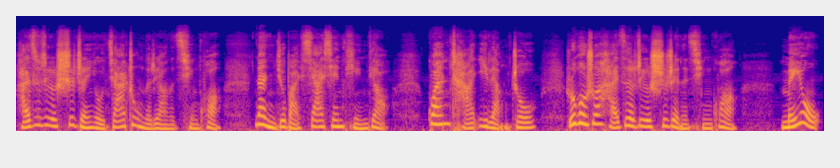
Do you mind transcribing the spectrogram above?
孩子这个湿疹有加重的这样的情况，那你就把虾先停掉，观察一两周。如果说孩子的这个湿疹的情况没有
